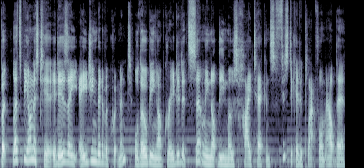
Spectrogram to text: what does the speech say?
but let's be honest here, it is a aging bit of equipment. Although being upgraded, it's certainly not the most high-tech and sophisticated platform out there,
